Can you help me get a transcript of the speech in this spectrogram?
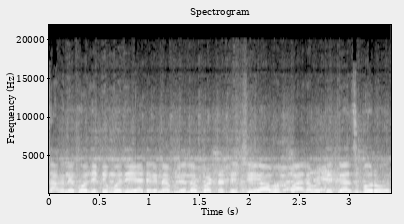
चांगल्या क्वालिटीमध्ये या ठिकाणी आपल्याला बटाट्याची आवक पाहायला मिळते. त्याचबरोबर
